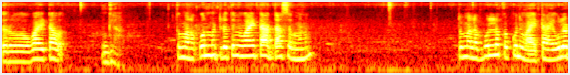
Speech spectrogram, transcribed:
तर वाईट आहोत. घ्या. तुम्हाला कोण म्हटलं तुम्ही वाईट आहात असं म्हणून? तुम्हाला बोललो का कोणी वाईट आहे? उलट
